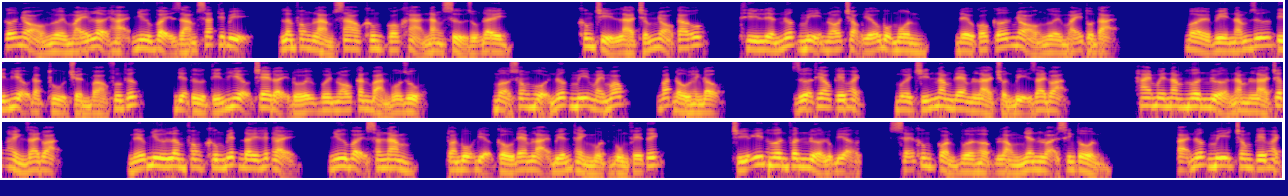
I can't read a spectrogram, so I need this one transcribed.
Cỡ nhỏ người máy lợi hại như vậy giám sát thiết bị, lâm phong làm sao không có khả năng sử dụng đây? Không chỉ là chấm nhỏ cao úc, thì liền nước mỹ nó trọng yếu bộ môn, đều có cỡ nhỏ người máy tồn tại. Bởi vì nắm giữ tín hiệu đặc thù truyền vào phương thức, điện tử tín hiệu che đậy đối với nó căn bản vô dụng. Mở xong hội nước mỹ máy móc, bắt đầu hành động. Dựa theo kế hoạch 19 năm đem là chuẩn bị giai đoạn 20 năm hơn nửa năm là chấp hành giai đoạn nếu như lâm phong không biết đây hết thảy, như vậy sang năm, toàn bộ địa cầu đem lại biến thành một vùng phế tích. Chỉ ít hơn phân nửa lục địa sẽ không còn vừa hợp lòng nhân loại sinh tồn. Tại nước mỹ trong kế hoạch,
